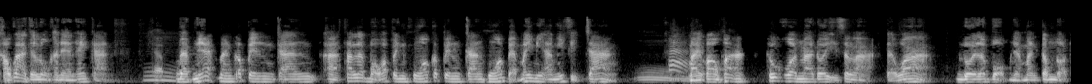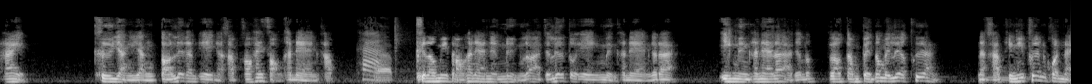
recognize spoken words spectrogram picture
เขาก็อาจจะลงคะแนนให้กัน ครับอืมแบบเนี้ยมันก็เป็นการอ่าถ้าเราบอกว่าเป็นหัวก็เป็นการหัวแบบไม่มีอามิสิทธิ์จ้าง อืม ค่ะ หมายความว่าทุกคนมาโดยอิสระ แต่ว่าโดยระบบเนี่ยมันกำหนดให้ คืออย่างอย่างตอนเลือกกันเองอะครับเขาให้สองคะแนนครับ ค่ะ ครับ คือเรามีสองคะแนนอย่างหนึ่งเราอาจจะเลือกตัวเองหนึ่งคะแนนก็ได้ อีกหนึ่งคะแนนเราอาจจะเราจำเป็นต้องไปเลือกเพื่อนนะครับ ทีนี้เพื่อนคนไหน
